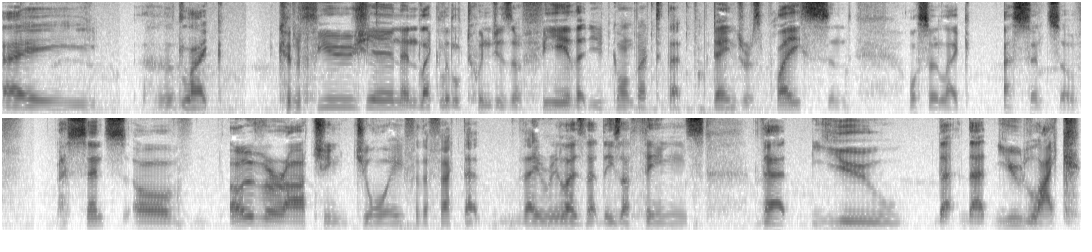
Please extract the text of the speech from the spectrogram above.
a like confusion and like little twinges of fear that you'd gone back to that dangerous place and also like a sense of a sense of overarching joy for the fact that they realize that these are things that you that that you like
